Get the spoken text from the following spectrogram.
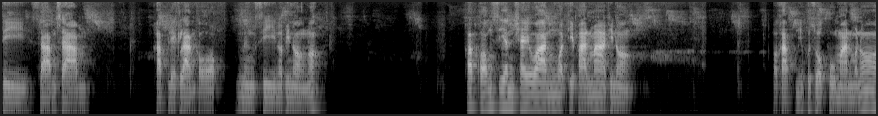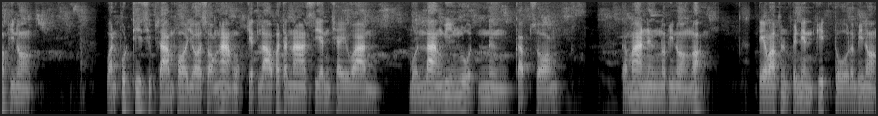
สี่สามสาม ครับเลขล่างก็ออกหนึ่งสี่เนาะพี่น้องเนาะครับของเซียนชัยวานงวดที่ผ่านมาพี่น้องบ่ครับมีผู้โชคผู้หมานมาเนาะพี่น้อง วันพุธที่สิบสามพยสองห้าหกเจ็ดลาวพัฒนาเซียนชัยวาน บนล่างวิ่งรูดหนึ่งกับสองกับมาหนึ่งเนาะพี่น้องเนาะแต่ว่าเพิ่นเป็นเน้นพิษโตเนาะพี่น้อง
